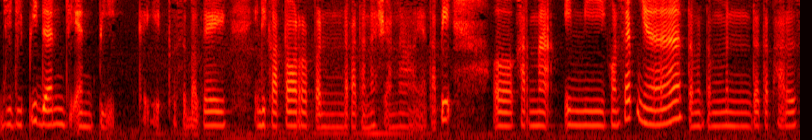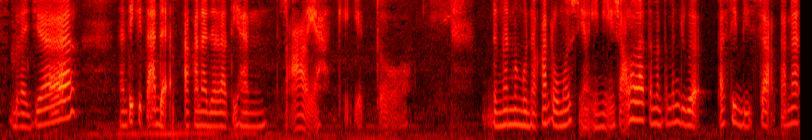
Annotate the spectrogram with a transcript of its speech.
GDP dan GNP kayak gitu sebagai indikator pendapatan nasional ya. Tapi e, karena ini konsepnya teman-teman tetap harus belajar nanti kita ada akan ada latihan soal ya kayak gitu dengan menggunakan rumus yang ini. Insya Allah lah teman-teman juga pasti bisa karena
